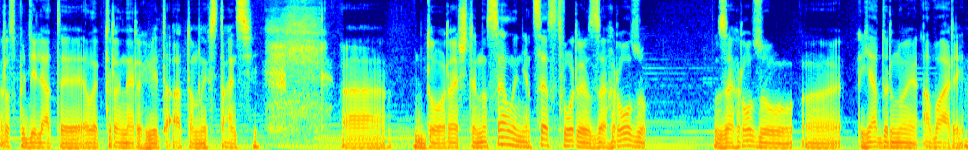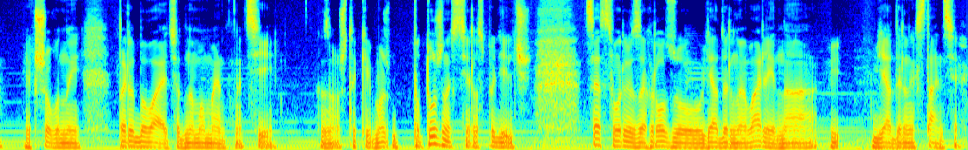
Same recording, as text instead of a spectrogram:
розподіляти електроенергію від атомних станцій е, до решти населення, це створює загрозу, загрозу е, ядерної аварії, якщо вони перебувають одномоментно ці знову ж таки потужності розподільчі, це створює загрозу ядерної аварії на ядерних станціях.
